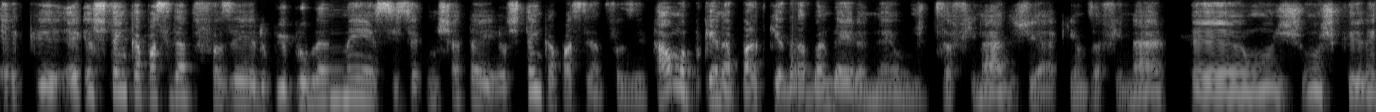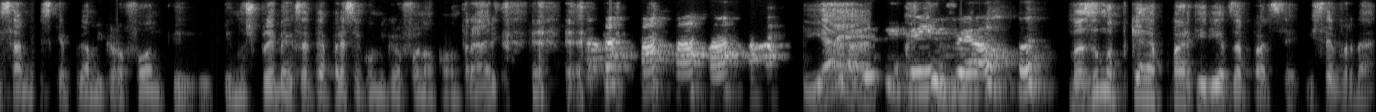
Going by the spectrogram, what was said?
é que, é que eles têm capacidade de fazer, e o problema é esse, isso é que me chateia, eles têm capacidade de fazer. Há uma pequena parte que é da bandeira, né? os desafinados, já aqui iam desafinar, eh, uns, uns que nem sabem se quer pegar o microfone, que, que nos playbacks até aparecem com o microfone ao contrário. yeah. Incrível! Mas uma pequena parte iria desaparecer, isso é verdade.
